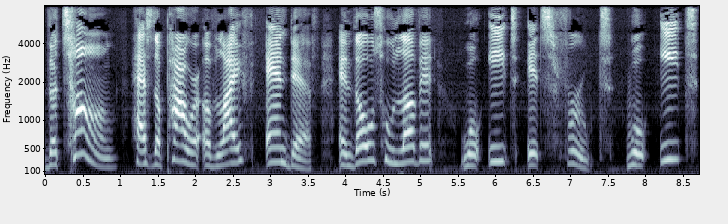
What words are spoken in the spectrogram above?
The tongue has the power of life and death, and those who love it will eat its fruit. Will eat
